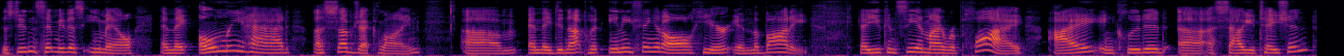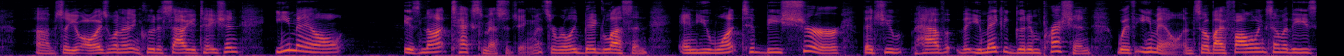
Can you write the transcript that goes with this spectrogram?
the student sent me this email, and they only had a subject line um, and they did not put anything at all here in the body. Now you can see in my reply, I included uh, a salutation. Um, so you always want to include a salutation. Email is not text messaging. That's a really big lesson. And you want to be sure that you have that you make a good impression with email. And so by following some of these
